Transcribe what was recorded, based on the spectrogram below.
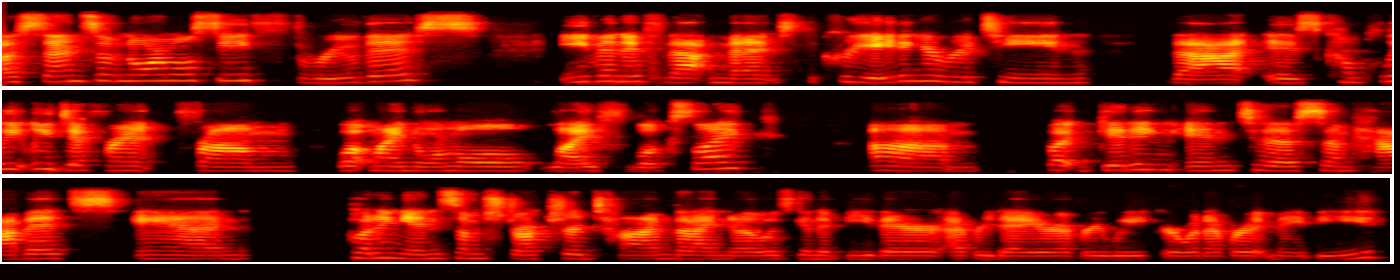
a sense of normalcy through this, even if that meant creating a routine that is completely different from what my normal life looks like. Um, but getting into some habits and putting in some structured time that I know is going to be there every day or every week or whatever it may be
